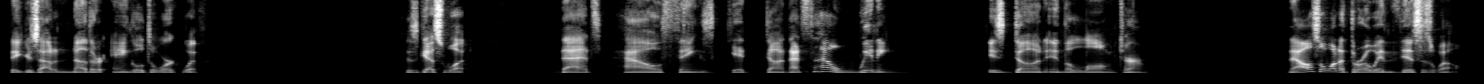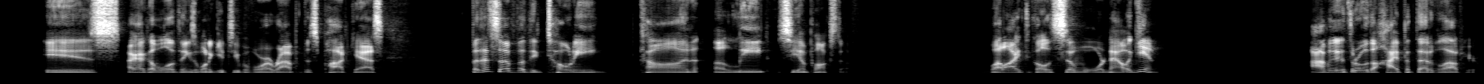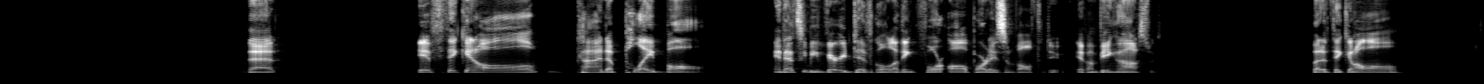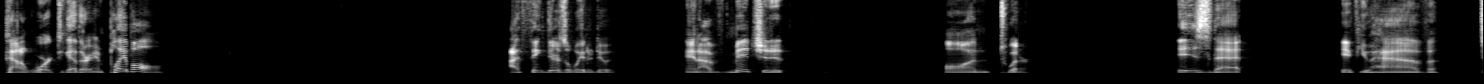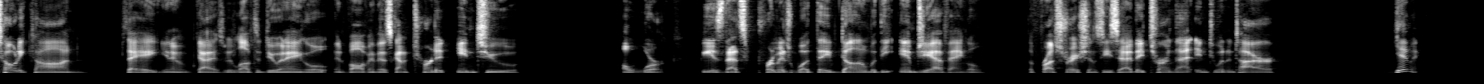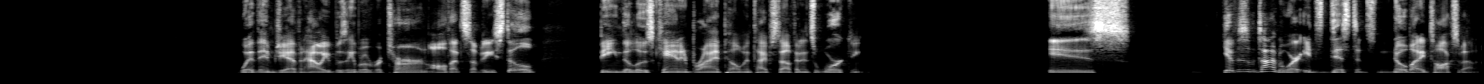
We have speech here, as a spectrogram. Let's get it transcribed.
figures out another angle to work with. Because guess what? That's how things get done. That's how winning is done in the long term. And I also want to throw in this as well. Is I got a couple of things I want to get to before I wrap this podcast. But that's enough about the Tony Khan Elite CM Punk stuff. What I like to call the Civil War. Now, again, I'm going to throw the hypothetical out here that if they can all kind of play ball, and that's going to be very difficult, I think, for all parties involved to do, if I'm being honest with you. But if they can all kind of work together and play ball, I think there's a way to do it. And I've mentioned it on Twitter. Is that if you have Tony Khan say, hey, you know, guys, we'd love to do an angle involving this, kind of turn it into a work because that's pretty much what they've done with the MJF angle. The frustrations he's had, they turned that into an entire gimmick with MJF and how he was able to return, all that stuff. And he's still being the loose cannon, Brian Pillman type stuff, and it's working. Is give him some time to where it's distance. Nobody talks about it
